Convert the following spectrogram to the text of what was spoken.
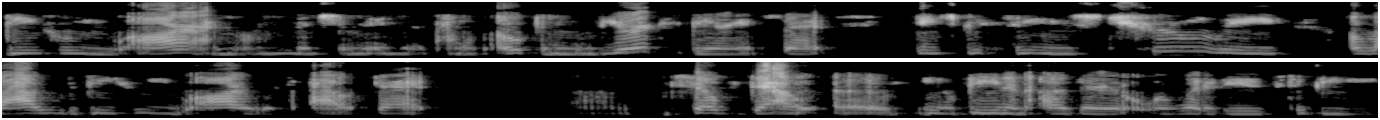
be who you are. I know you mentioned in the kind of opening of your experience that HBCUs truly allow you to be who you are without that um, self doubt of you know being an other or what it is to be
